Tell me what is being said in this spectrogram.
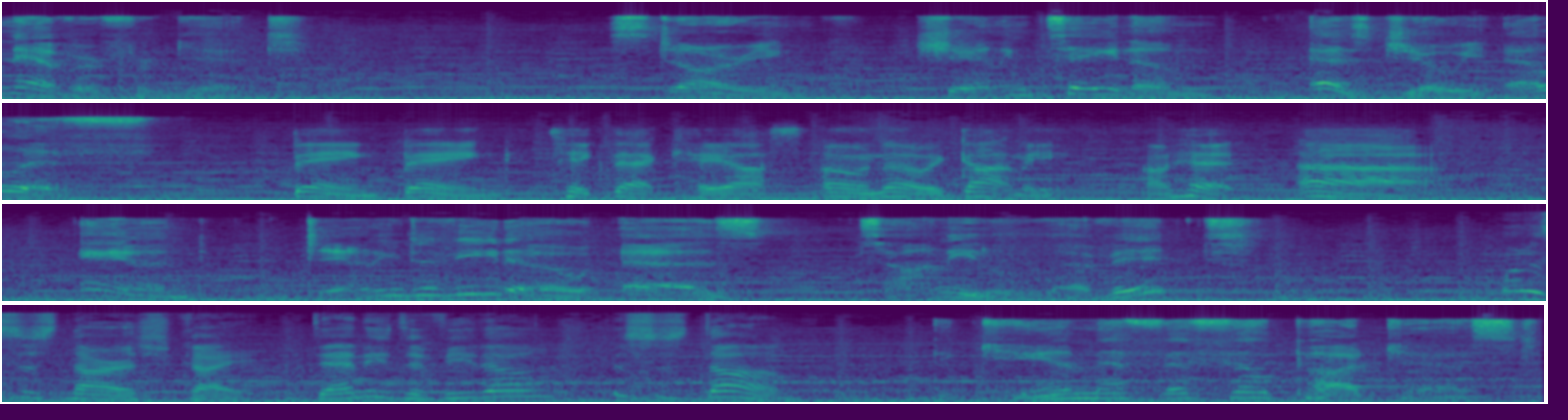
never forget. Starring Channing Tatum as Joey Elif. Bang, bang, take that, Chaos. Oh no, it got me. I'm hit. Ah! And Danny DeVito as Tony Levitt. What is this narishkeit? Danny DeVito? This is dumb. The KMFFL Podcast,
